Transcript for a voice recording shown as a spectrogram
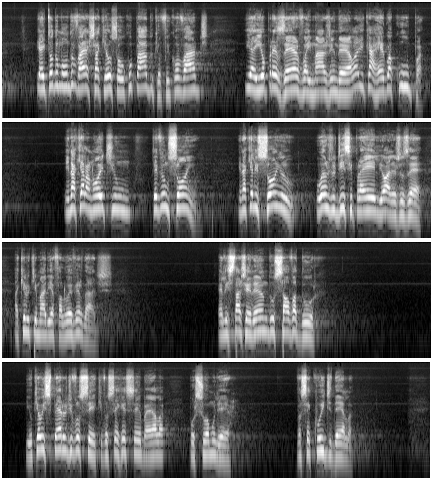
e aí todo mundo vai achar que eu sou o culpado, que eu fui covarde, e aí eu preservo a imagem dela e carrego a culpa. E naquela noite um, teve um sonho, e naquele sonho o anjo disse para ele: Olha, José, aquilo que Maria falou é verdade ela está gerando o Salvador. E o que eu espero de você, que você receba ela por sua mulher. Você cuide dela.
